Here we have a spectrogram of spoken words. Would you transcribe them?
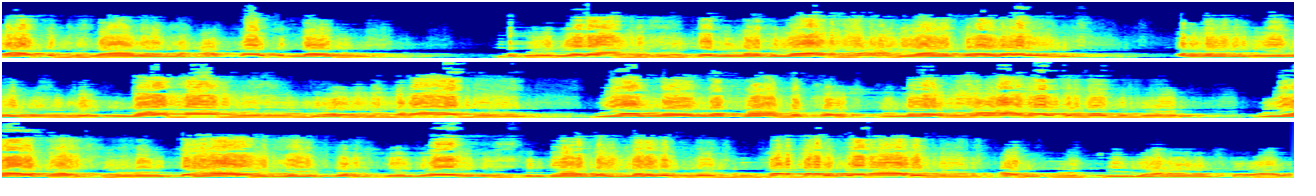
ساتھ بجانا محبت من یہ جلا مجھے خدمتگار ہے اللہ تعالی یہ اموریت ما مامورین ہے ہمراہ بھی یا میں مقام پست ہماری حوالہ کے یا کس منتہا اور دل پر سے گئے بھی سبحان اللہ نے جیتا برقرار بھی اب کی چیز آیا سوال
